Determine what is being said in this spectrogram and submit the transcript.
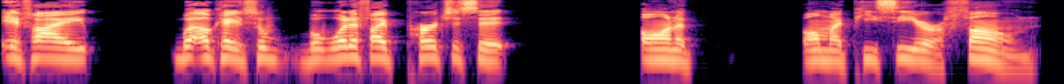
if I well, okay, so but what if I purchase it on a on my PC or a phone?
